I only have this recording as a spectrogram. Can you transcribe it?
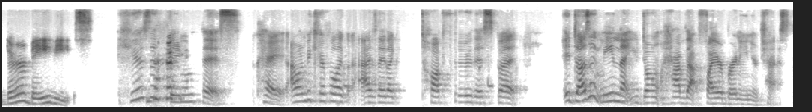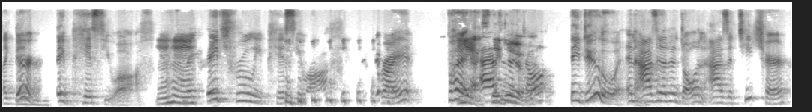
they're babies here's the thing with this. Okay, I want to be careful, like as I like talk through this, but it doesn't mean that you don't have that fire burning in your chest. Like they're mm-hmm. they piss you off. Mm-hmm. Like they truly piss you off, right? But yes, as an do. adult, they do. And as an adult and as a teacher,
